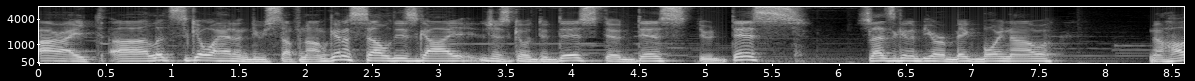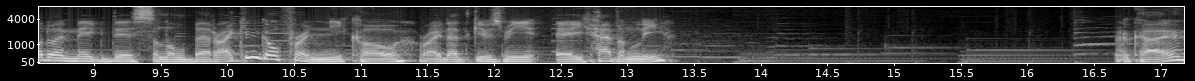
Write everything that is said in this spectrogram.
Alright, uh, let's go ahead and do stuff now. I'm gonna sell this guy. Just go do this, do this, do this. So that's gonna be our big boy now. Now, how do I make this a little better? I can go for a Neeko, right? That gives me a Heavenly. Okay.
